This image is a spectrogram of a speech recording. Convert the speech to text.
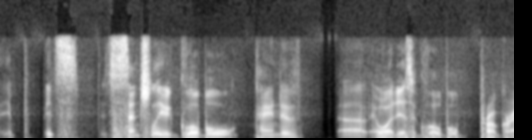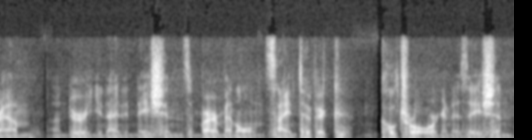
it, it's it's essentially a global kind of uh, well, it is a global program under United Nations Environmental and Scientific and Cultural Organization,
